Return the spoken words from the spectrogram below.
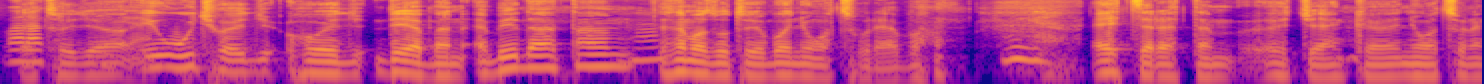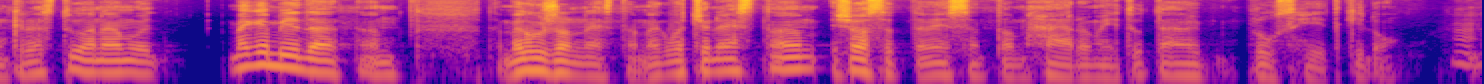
valaki, Tehát, hogy a, úgy, hogy, hogy délben ebédeltem, uh-huh. ez nem az volt, hogy abban 8 órában. Egyszer ettem ötjenk 8 órán keresztül, hanem hogy megebédeltem, meguzsonnáztam, megvacsoráztam, és azt vettem észre, három hét után, hogy plusz 7 kiló. Uh-huh.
